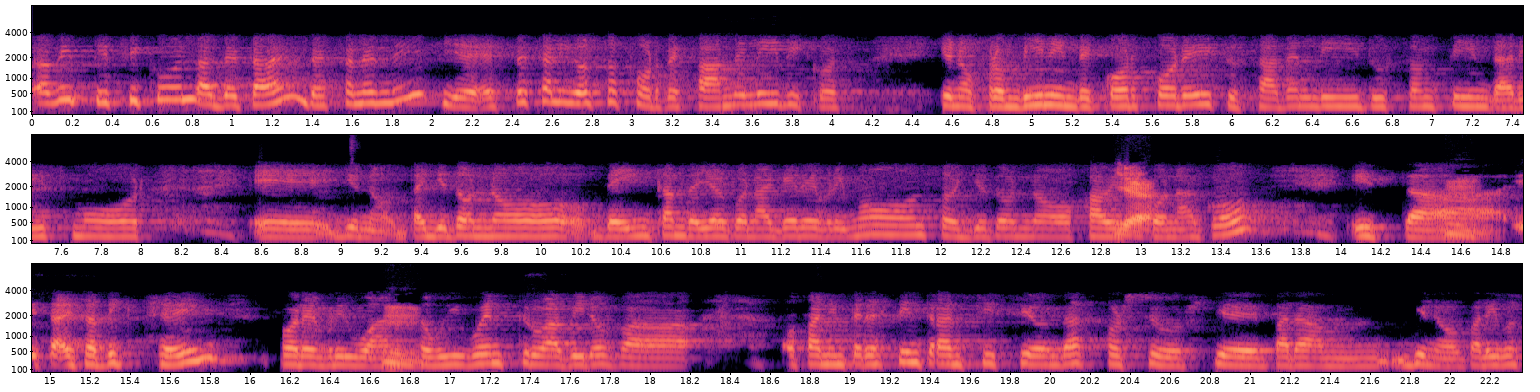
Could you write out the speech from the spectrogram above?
a bit difficult at the time, definitely. Yeah, especially also for the family because you know from being in the corporate to suddenly do something that is more. Uh, you know that you don't know the income that you're gonna get every month, so you don't know how it's yeah. gonna go. It's uh, mm. it's, it's a big change for everyone. Mm. So we went through a bit of a of an interesting transition, that's for sure. Yeah, but um, you know, but it was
